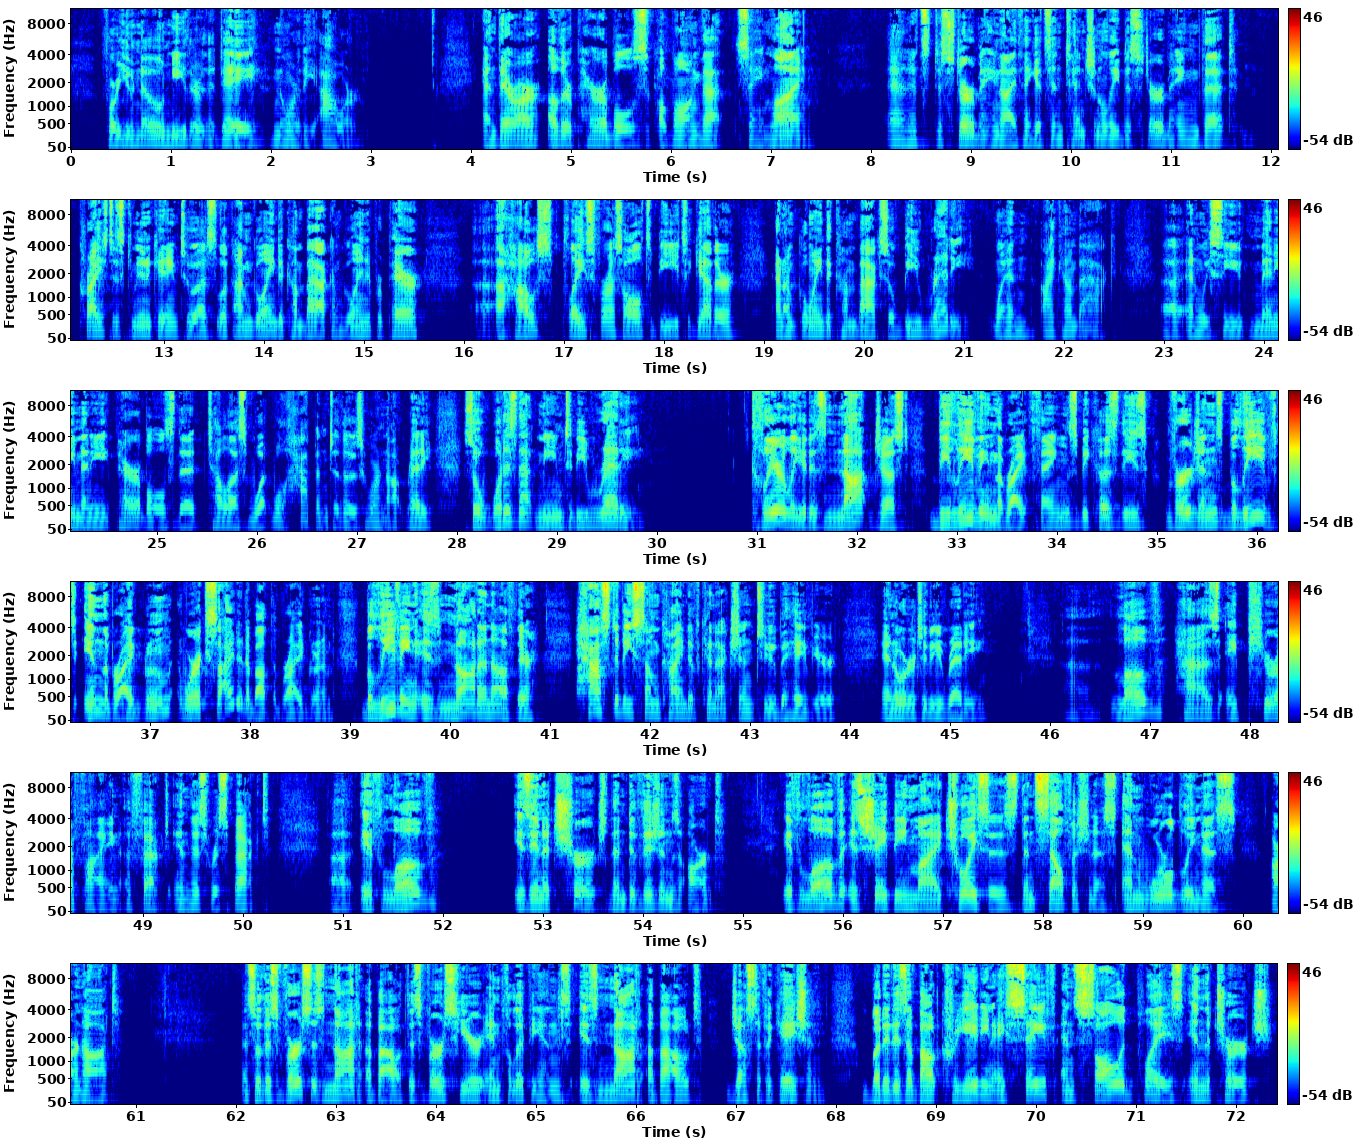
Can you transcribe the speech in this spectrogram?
for you know neither the day nor the hour. And there are other parables along that same line. And it's disturbing, I think it's intentionally disturbing, that Christ is communicating to us look, I'm going to come back. I'm going to prepare a house, place for us all to be together, and I'm going to come back. So be ready when I come back. Uh, and we see many, many parables that tell us what will happen to those who are not ready. So, what does that mean to be ready? Clearly, it is not just believing the right things because these virgins believed in the bridegroom, were excited about the bridegroom. Believing is not enough. There has to be some kind of connection to behavior in order to be ready. Uh, love has a purifying effect in this respect. Uh, if love is in a church, then divisions aren't. If love is shaping my choices, then selfishness and worldliness are not. And so this verse is not about, this verse here in Philippians is not about justification, but it is about creating a safe and solid place in the church.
